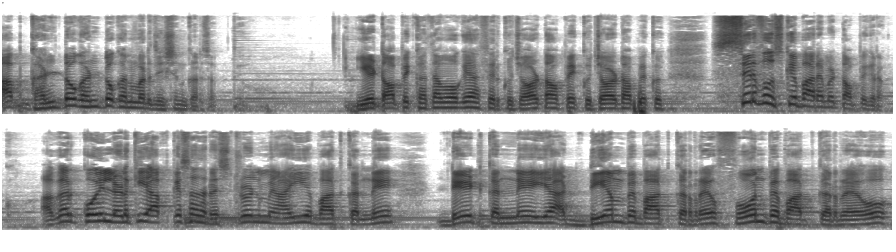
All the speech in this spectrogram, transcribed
आप घंटों घंटों कन्वर्जेशन कर सकते हो। ये टॉपिक खत्म हो गया, फिर कुछ और टॉपिक कुछ और टॉपिक सिर्फ़ उसके बारे में टॉपिक रखो। अगर कोई लड़की आपके साथ रेस्टोरेंट में आई है बात करने डेट करने या डीएम पे बात कर रहे हो फ़ोन पे बात कर रहे हो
